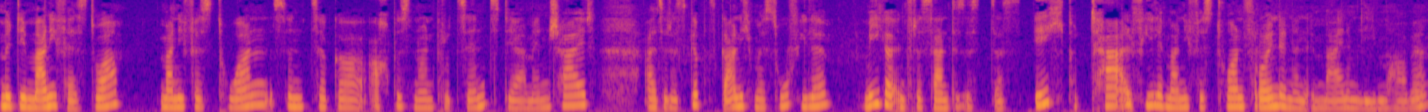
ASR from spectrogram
mit dem Manifestor. Manifestoren sind ca. 8 bis 9 Prozent der Menschheit. Also das gibt es gar nicht mehr so viele mega interessantes ist, dass ich total viele Manifestoren-Freundinnen in meinem Leben habe,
